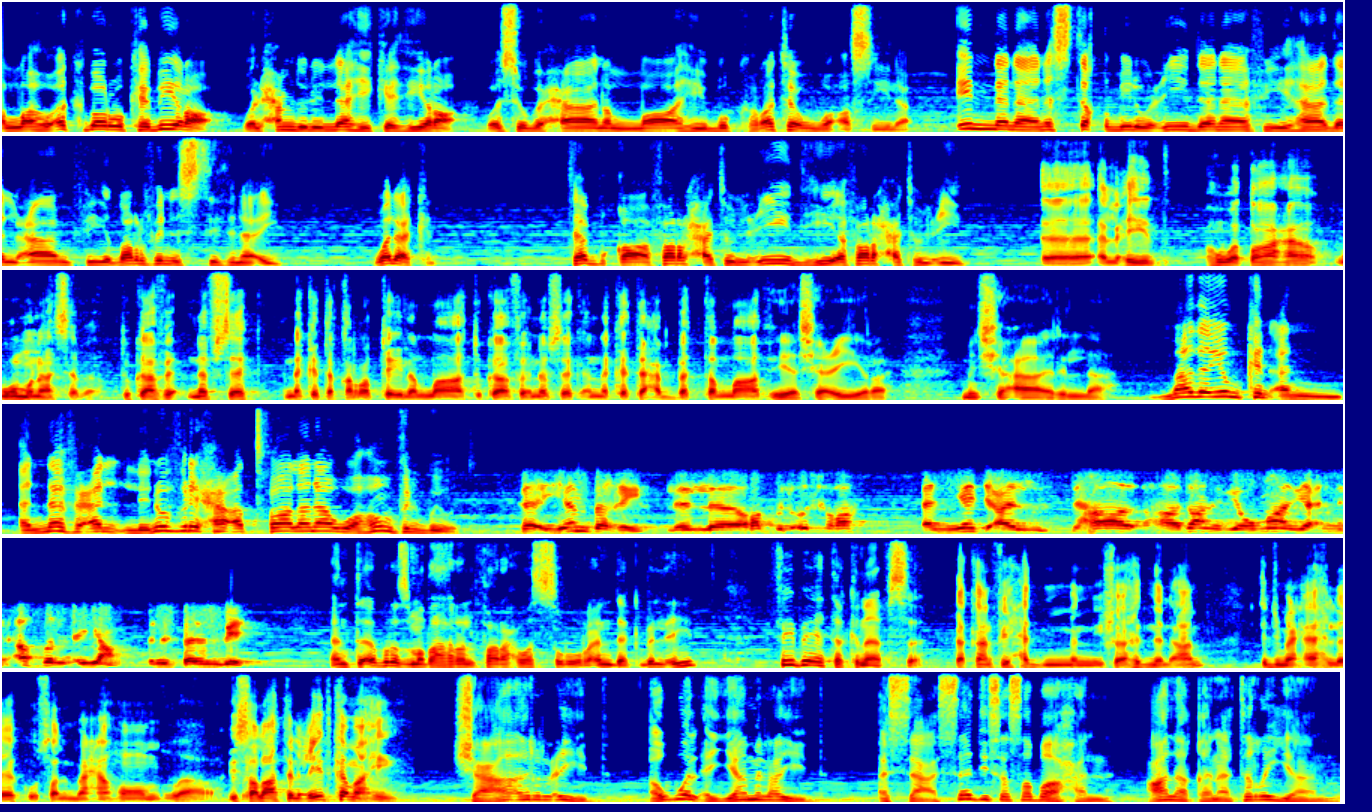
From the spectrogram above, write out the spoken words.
الله أكبر كبيرا والحمد لله كثيرا وسبحان الله بكرة وأصيلا. إننا نستقبل عيدنا في هذا العام في ظرف استثنائي. ولكن تبقى فرحة العيد هي فرحة العيد. آه العيد هو طاعة ومناسبة. تكافئ نفسك أنك تقربت إلى الله تكافئ نفسك أنك تعبدت الله. هي شعيرة من شعائر الله. ماذا يمكن ان أن نفعل لنفرح أطفالنا وهم في البيوت؟ ينبغي لرب الأسرة أن يجعل هذان اليومان يعني من أفضل الأيام بالنسبة للبيت. أنت أبرز مظاهر الفرح والسرور عندك بالعيد في بيتك نفسه. إذا كان في حد من يشاهدنا الآن اجمع أهلك وصل معهم. لصلاة العيد كما هي. شعائر العيد أول أيام العيد الساعة السادسة صباحا على قناة الريان.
